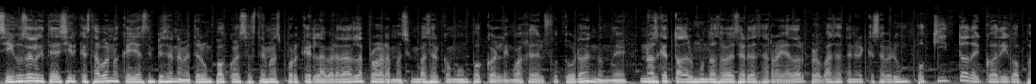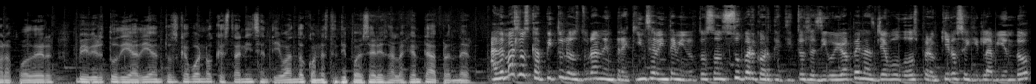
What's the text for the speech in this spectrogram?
Sí, justo lo que te decir, que está bueno que ya se empiezan a meter un poco esos temas porque la verdad la programación va a ser como un poco el lenguaje del futuro, en donde no es que todo el mundo sabe ser desarrollador, pero vas a tener que saber un poquito de código para poder vivir tu día a día. Entonces qué bueno que están incentivando con este tipo de series a la gente a aprender. Además los capítulos duran entre 15 y 20 minutos, son súper cortititos, les digo, yo apenas llevo dos, pero quiero seguirla viendo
